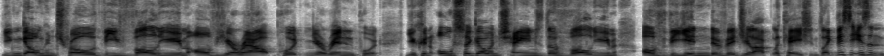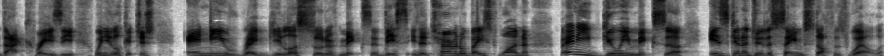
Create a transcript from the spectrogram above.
you can go and control the volume of your output and your input. You can also go and change the volume of the individual applications. Like, this isn't that crazy when you look at just any regular sort of mixer. This is a terminal based one, but any GUI mixer is going to do the same stuff as well.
